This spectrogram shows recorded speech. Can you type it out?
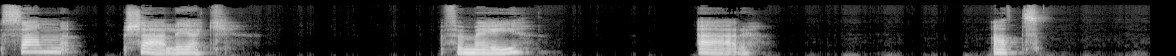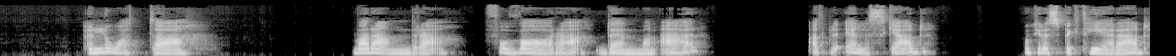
sann kärlek för mig är att låta varandra få vara den man är. Att bli älskad och respekterad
